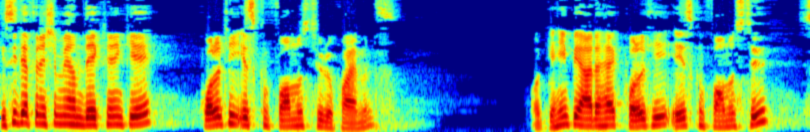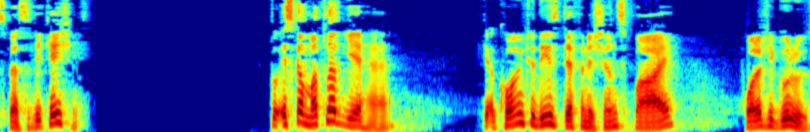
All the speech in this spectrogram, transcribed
کسی ڈیفینیشن میں ہم دیکھ رہے ہیں کہ quality is conformance to requirement اور کہیں پہ آ رہا ہے quality is conformance to specification تو اس کا مطلب یہ ہے کہ according to these definitions by quality gurus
